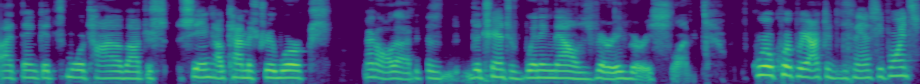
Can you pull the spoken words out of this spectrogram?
I think it's more time about just seeing how chemistry works and all that because the chance of winning now is very, very slim. Real quick reacted to the fantasy points.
